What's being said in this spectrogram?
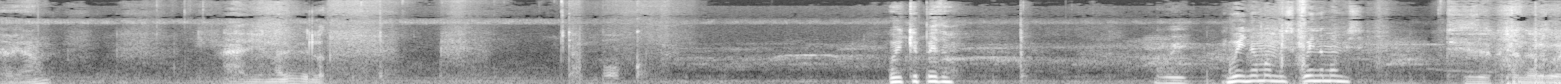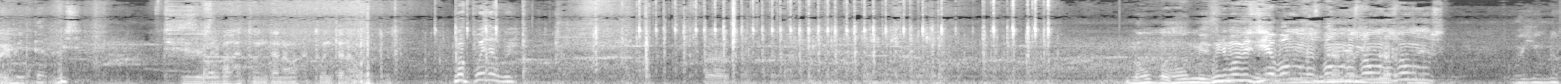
¿Ya vieron? Nadie, nadie de lo... Tampoco. Güey, ¿qué pedo? Güey. Güey, no mames, güey, no mames. Sí, sí, está escuchando algo, eh. Güey, Sí, sí, sí, baja tu ventana, baja tu ventana, güey. No puedo, güey. No mames. Güey, no mames, ya vámonos, vámonos, vámonos, vámonos. Güey, una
